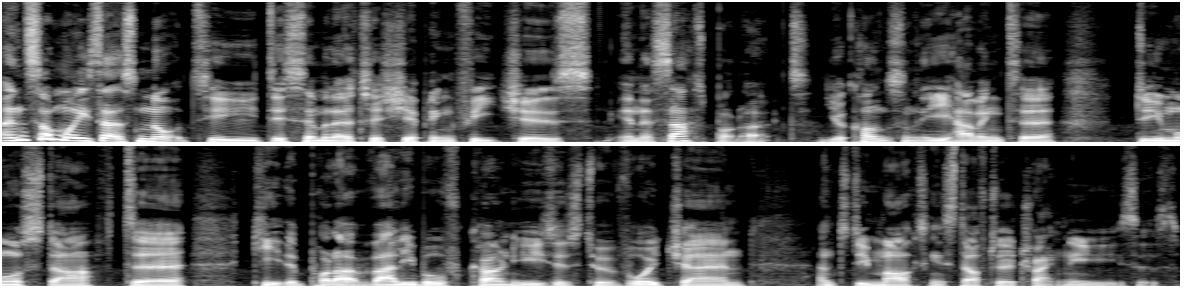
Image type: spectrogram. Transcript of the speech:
in some ways, that's not too dissimilar to shipping features in a SaaS product. You're constantly having to do more stuff to keep the product valuable for current users, to avoid churn, and to do marketing stuff to attract new users.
